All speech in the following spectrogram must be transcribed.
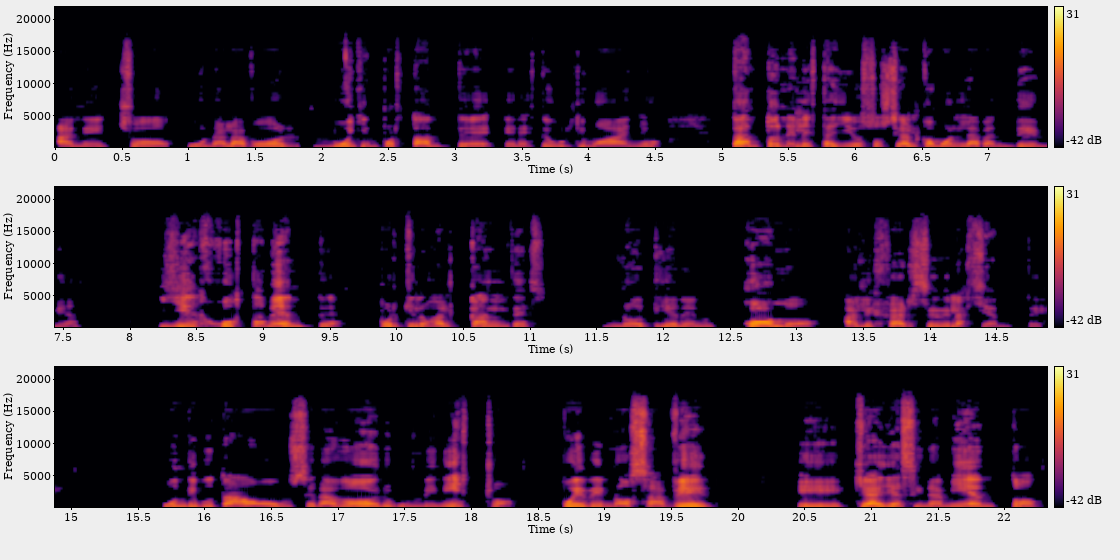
han hecho una labor muy importante en este último año, tanto en el estallido social como en la pandemia. Y es justamente porque los alcaldes no tienen cómo alejarse de la gente. Un diputado, un senador, un ministro puede no saber eh, que hay hacinamiento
